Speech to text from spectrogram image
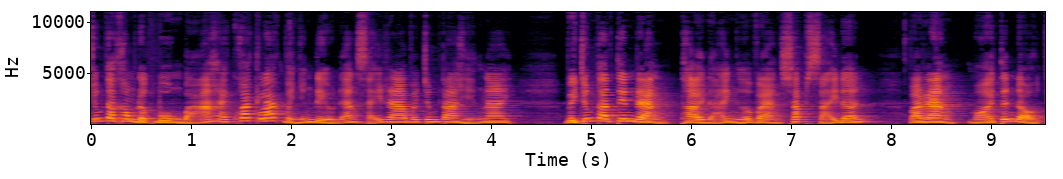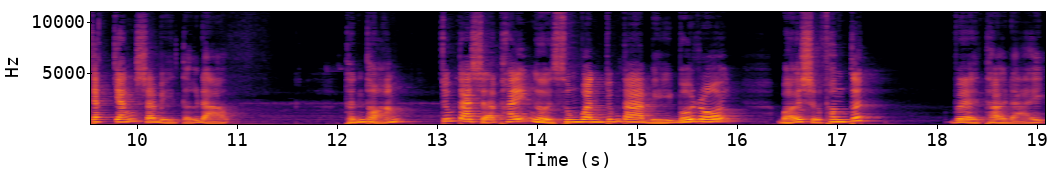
chúng ta không được buồn bã hay khoác lác về những điều đang xảy ra với chúng ta hiện nay vì chúng ta tin rằng thời đại ngựa vàng sắp xảy đến và rằng mọi tín đồ chắc chắn sẽ bị tử đạo. Thỉnh thoảng, chúng ta sẽ thấy người xung quanh chúng ta bị bối rối bởi sự phân tích về thời đại,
